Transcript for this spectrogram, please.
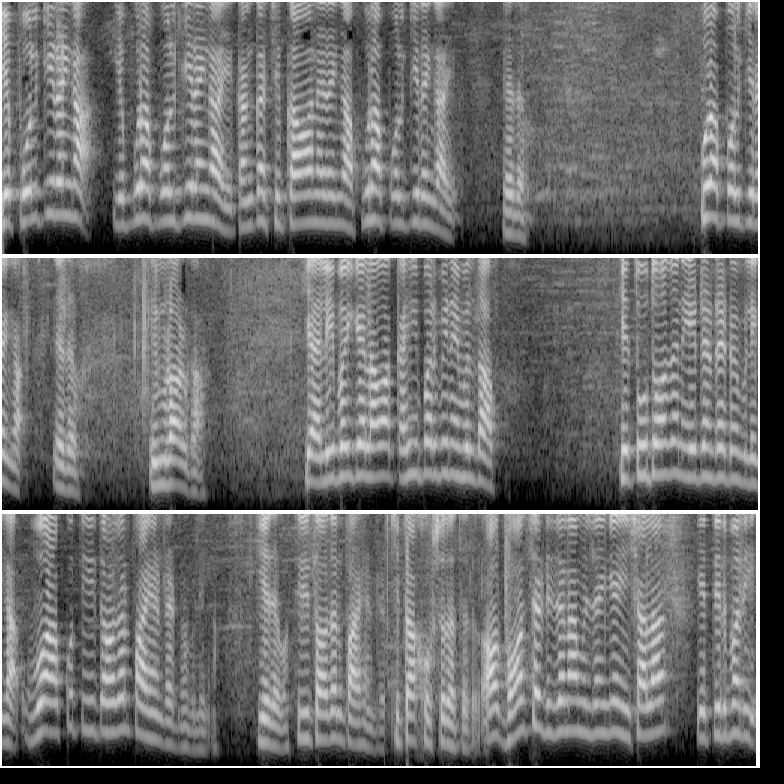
ये पोल की रहेगा ये पूरा पोल की रहेगा ये कंकर चिपकावा नहीं रहेगा पूरा पोल की रहेगा ये। ये देखो। पूरा पोल की रहेगा ये देखो इमराल्ड का। ये अली भाई के अलावा कहीं पर भी नहीं मिलता आपको। ये टू थाउज़ेंड एट हंड्रेड में मिलेगा। वो आपको थ्री थाउज़ेंड फाइव हंड्रेड में मिलेगा। ये देखो थ्री थाउज़ेंड फाइव हंड्रेड कितना खूबसूरत है देखो। और बहुत से डिज़ाइन मिल जाएँगे, इंशाल्लाह, ये तिरबनी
